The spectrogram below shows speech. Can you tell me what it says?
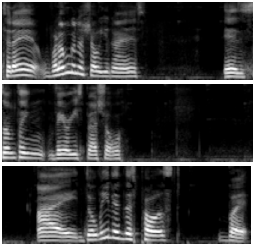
Today, what I'm going to show you guys is something very special. I deleted this post, but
